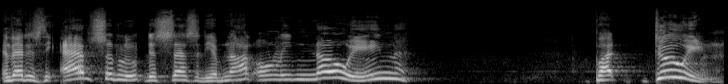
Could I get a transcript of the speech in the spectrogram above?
And that is the absolute necessity of not only knowing, but doing,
